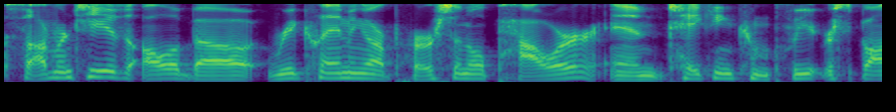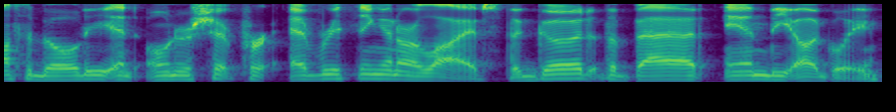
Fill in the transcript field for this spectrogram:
Sovereignty is all about reclaiming our personal power and taking complete responsibility and ownership for everything in our lives the good, the bad, and the ugly.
